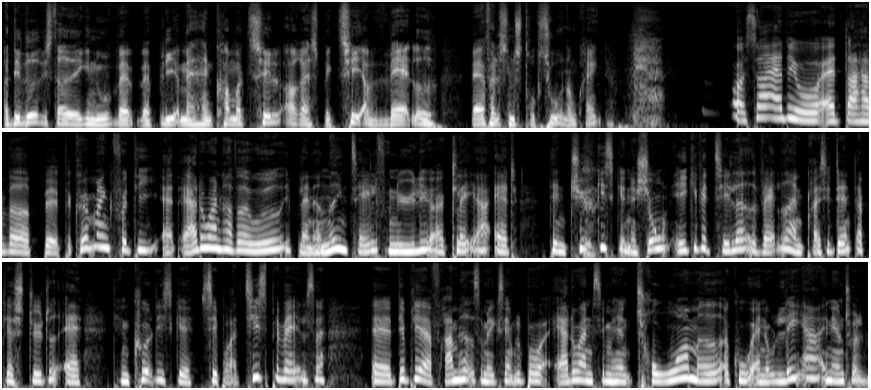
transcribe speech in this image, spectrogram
og det ved vi stadig ikke nu, hvad, hvad bliver, men han kommer til at respektere valget, i hvert fald sådan strukturen omkring det. Og så er det jo, at der har været bekymring, fordi at Erdogan har været ude, blandt andet i en tale for nylig, og erklærer, at den tyrkiske nation ikke vil tillade valget af en præsident, der bliver støttet af den kurdiske separatistbevægelse. Øh, det bliver fremhævet som et eksempel på, at Erdogan simpelthen tror med at kunne annullere en eventuel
